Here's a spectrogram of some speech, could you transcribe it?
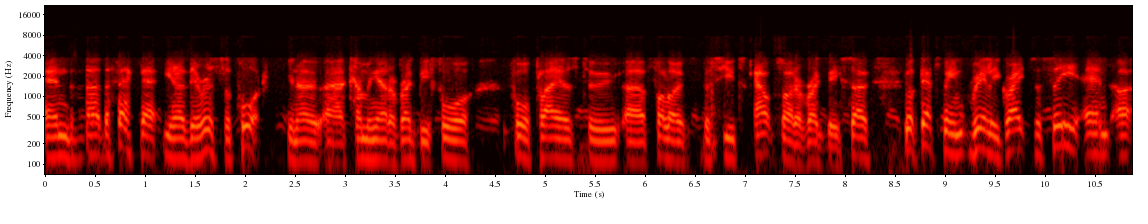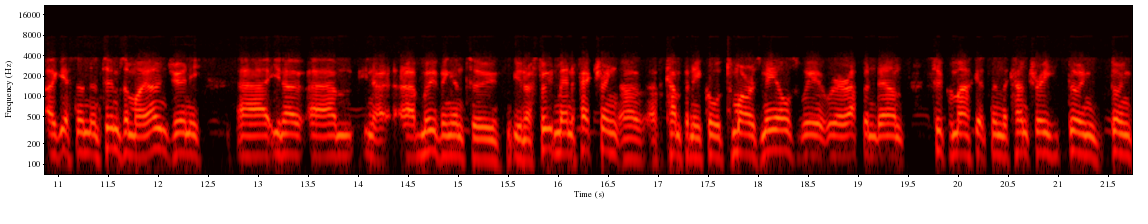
and uh, the fact that you know there is support. You know, uh, coming out of rugby for for players to uh, follow pursuits outside of rugby. So, look, that's been really great to see. And uh, I guess in, in, terms of my own journey, uh, you know, um, you know, uh, moving into you know food manufacturing, a, a company called Tomorrow's Meals. We're, we're up and down supermarkets in the country doing doing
